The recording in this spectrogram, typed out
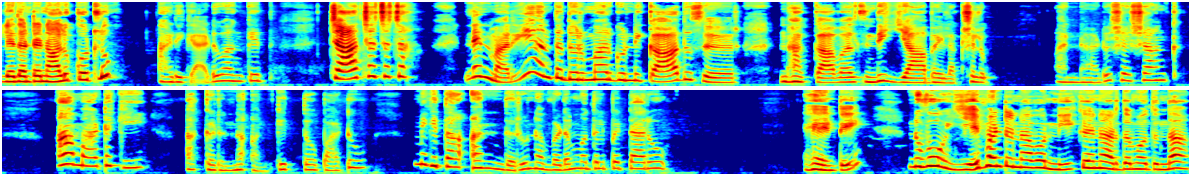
లేదంటే నాలుగు కోట్లు? అడిగాడు అంకిత్. చా చా చా చా. నేను మరీ అంత దుర్మార్గుణ్ణి కాదు సార్. నాకు కావాల్సింది యాభై లక్షలు అన్నాడు శశాంక్. ఆ మాటకి అక్కడున్న అంకిత్తో పాటు మిగతా అందరూ నవ్వడం మొదలుపెట్టారు. ఏంటి? నువ్వు ఏమంటున్నావో నీకైనా అర్థమవుతుందా?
